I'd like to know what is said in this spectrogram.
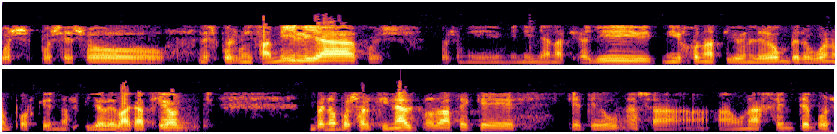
pues pues eso después mi familia pues pues mi, niña nació allí mi hijo nació en León pero bueno porque nos pilló de vacaciones. Bueno pues al final todo hace que, que te unas a, a, una gente pues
